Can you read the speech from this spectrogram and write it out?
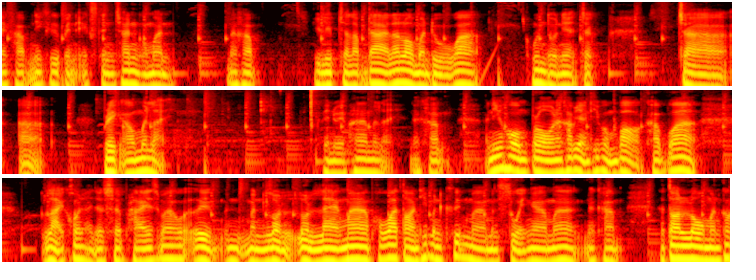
นะครับ นี่คือเป็น extension ของมันนะครับอีลิฟจะรับได้แล้วเรามาดูว่าหุ้นตัวเนี้ยจะจะอ่า break out เมื่อไหร่ เป็นเวฟ5เมื่อไหร่นะครับ อันนี้ Home Pro นะครับอย่างที่ผมบอกครับว่า หลายคนอาจจะเซอร์ไพรส์มากว่าเอยมันมันหล่นหล่นแรงมาก เพราะว่าตอนที่มันขึ้นมามันสวยงามมากนะครับ แต่ตอนลงมันก็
